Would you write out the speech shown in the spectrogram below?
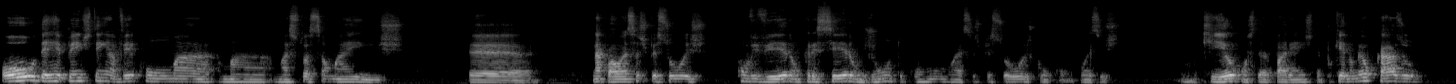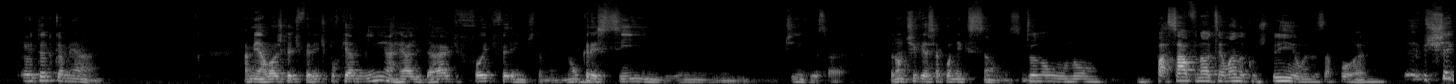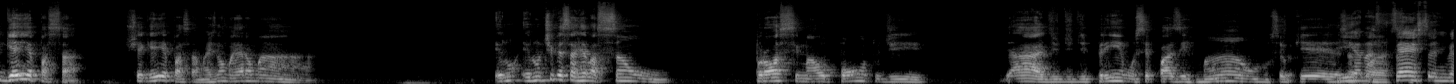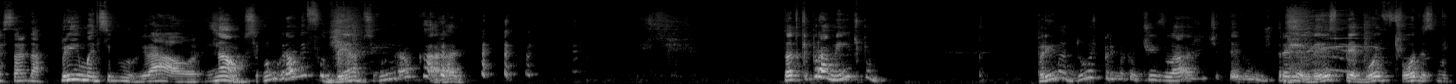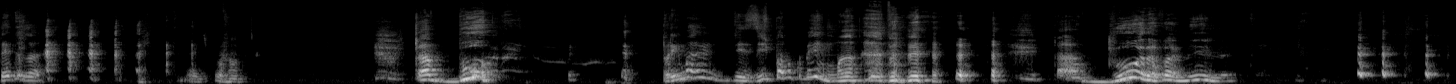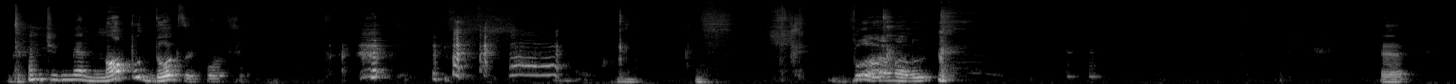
Ou, de repente, tem a ver com uma, uma, uma situação mais. é, na qual essas pessoas conviveram, cresceram junto com essas pessoas, com, com, com esses que eu considero parentes, né? Porque no meu caso, eu entendo que a minha a minha lógica é diferente porque a minha realidade foi diferente também. Eu não cresci, eu não tive essa eu não tive essa conexão assim. Tu não, não passar o final de semana com os primos, essa porra, né? Eu cheguei a passar. Cheguei a passar, mas não era uma. Eu não, eu não tive essa relação próxima ao ponto de. Ah, de, de, de primo ser quase irmão, não sei o quê. Ia na porra. festa, aniversário da prima de segundo grau. Não, segundo grau nem fudendo. Segundo grau é um caralho. Tanto que pra mim, tipo. Prima, duas primas que eu tive lá, a gente teve uns trelelês, pegou e foda-se, não teve essa. É tipo, Tá burro! Prima existe pra não comer irmã. Tá burro na família. Não tive o menor pudor com essas porra. Porra, maluco.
